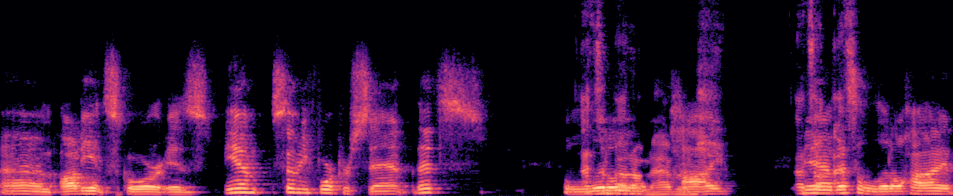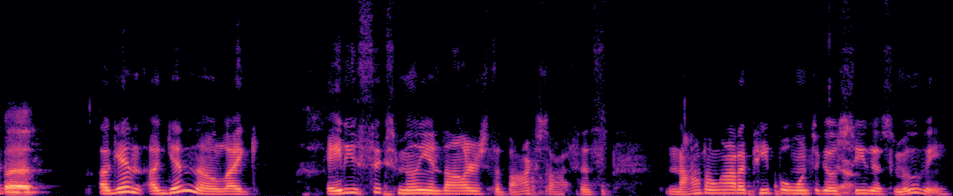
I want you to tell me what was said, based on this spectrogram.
Um, audience score is yeah, seventy four percent. That's a That's little about on average. high. That's yeah, all, that's a little high, but Again, again though, like 86 million dollars at the box office. Not a lot of people went to go Yeah. see this movie.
